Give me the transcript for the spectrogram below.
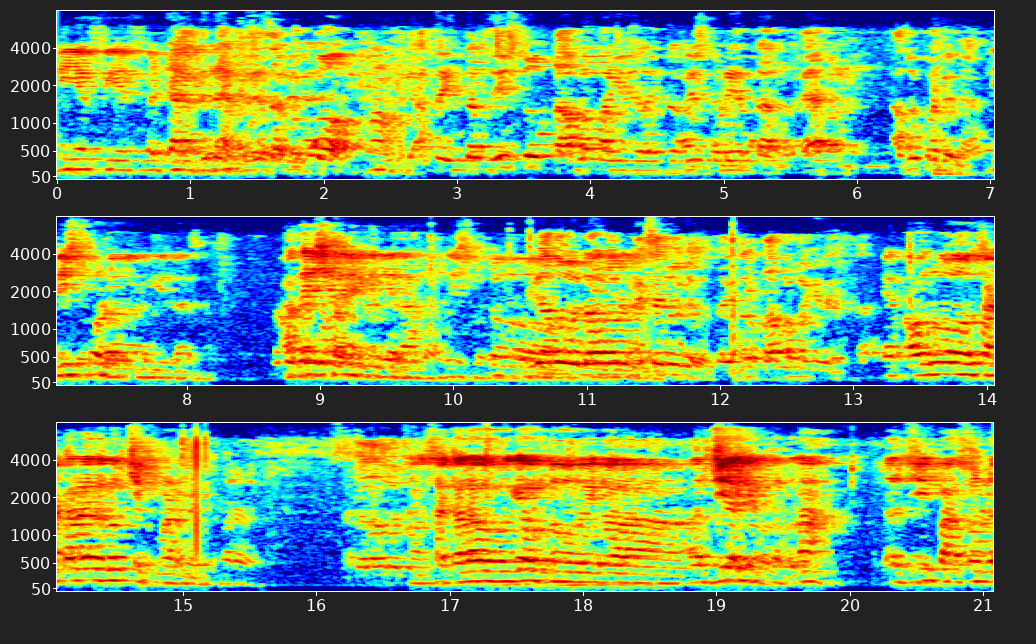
ಪಿ ಎಫ್ ಪಿ ಎಫ್ ಯಾಕೆ ಇಂಥದ್ದು ಲೀಸ್ಟ್ ಪ್ರಾಬ್ಲಮ್ ಆಗಿದೆ ಇಂಥ ಲೀಸ್ಟ್ ಕೊಡಿ ಅಂತ ಅಂದ್ರೆ ಅದು ಕೊಟ್ಟಿಲ್ಲ. ಲಿಸ್ಟ್ ಕೊಡೋಂಗಿಲ್ಲ ಸರ್. ಆದೇಶನೇ ಇದೆಯಲ್ಲ ಲಿಸ್ಟ್ ಅದು ಇಲ್ಲಾಂದ್ರೆ ಮೆಸೇಜ್ ಹೋಗಿರುತ್ತೆ ಈ ಪ್ರಾಬ್ಲಮ್ ಆಗಿದೆ ಅಂತ. ಅವರು ಸಕಾಲದಲ್ಲೂ ಚೆಕ್ ಮಾಡಬೇಕು ಸಕಾಲ ಹೋಗಿ ಅವ್ರದ್ದು ಈಗ ಅರ್ಜಿ ಹಾಕಿರ್ತಾರಲ್ಲ ಅರ್ಜಿ password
